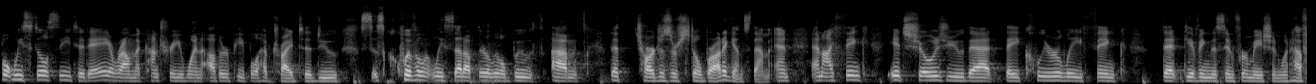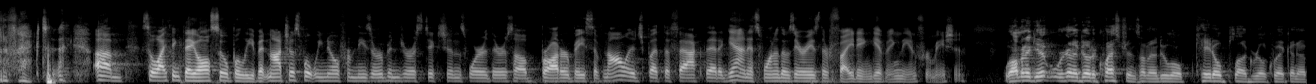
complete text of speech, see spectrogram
But we still see today around the country when other people have tried to do equivalently set up their little booth um, that charges are still brought against them. And and I think it shows you that they clearly think that giving this information would have an effect. um, so I think they also believe it, not just what we know from these urban jurisdictions where there's a broader base of knowledge, but the fact that again, it's one of those areas they're fighting giving the information. Well, I'm going to get. We're going to go to questions. I'm going to do a little Cato plug real quick and a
